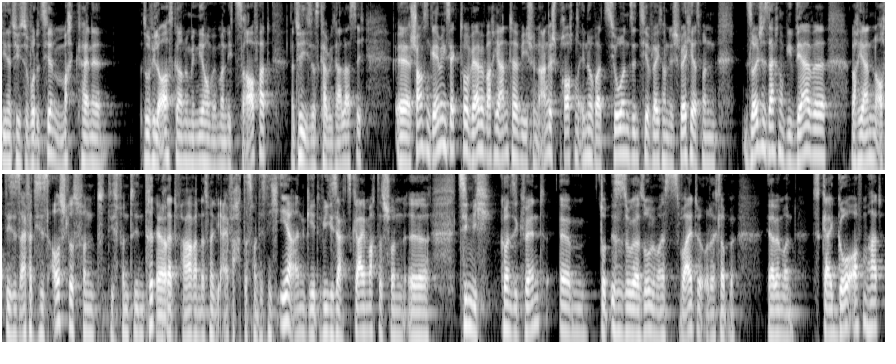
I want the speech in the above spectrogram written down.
die natürlich so produzieren, man macht keine so viele Oscar-Nominierungen, wenn man nichts drauf hat. Natürlich ist das kapitallastig. Äh, Chancen Gaming-Sektor, Werbevariante, wie schon angesprochen, Innovationen sind hier vielleicht noch eine Schwäche, dass man solche Sachen wie Werbevarianten, auch dieses einfach dieses Ausschluss von, von den Trittbrettfahrern, dass man die einfach, dass man das nicht eher angeht. Wie gesagt, Sky macht das schon äh, ziemlich konsequent. Ähm, dort ist es sogar so, wenn man das zweite oder ich glaube, ja, wenn man Sky Go offen hat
